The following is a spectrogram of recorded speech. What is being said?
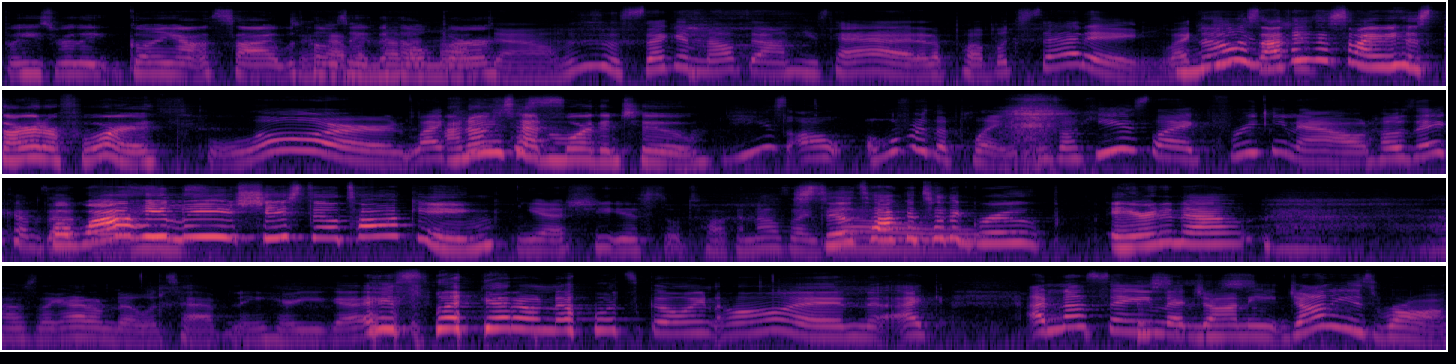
but he's really going outside with to Jose to another help meltdown. This is the second meltdown he's had at a public setting. Like no, is I think this might be his third or fourth. Lord, like I know he's had just- more than two. He's all over the place, and so he's like freaking out. Jose comes out, But while he leaves, she's still talking. yeah, she is still talking. I was like, still talking to the group, airing it out. I was like, I don't know what's happening here, you guys. like, I don't know what's going on. I, I'm not saying This that is- Johnny Johnny is wrong.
